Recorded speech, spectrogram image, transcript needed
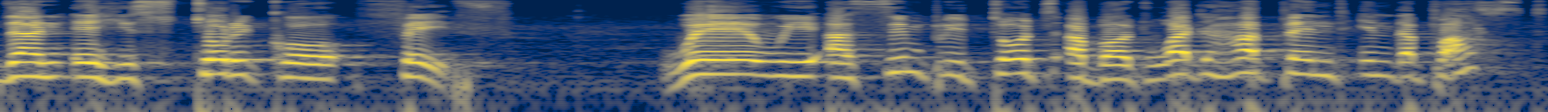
than a historical faith where we are simply taught about what happened in the past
